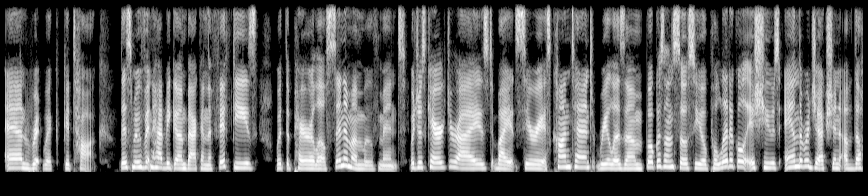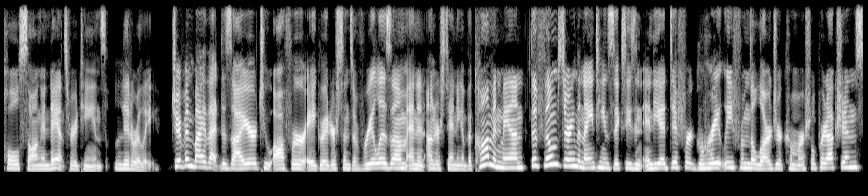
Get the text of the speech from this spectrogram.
and Ritwik Ghatak. This movement had begun back in the 50s with the parallel cinema movement, which was characterized by its serious content, realism, focus on socio political issues, and the rejection of the whole song and dance routines, literally. Driven by that desire to offer a greater sense of realism and an understanding of the common man, the films during the 1960s in India differ greatly from the larger commercial productions,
